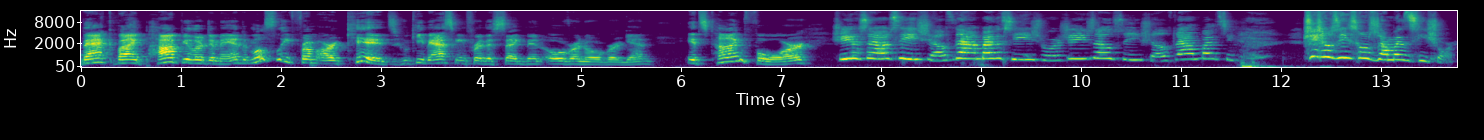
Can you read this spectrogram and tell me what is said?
Back by popular demand, mostly from our kids who keep asking for this segment over and over again. It's time for She sells seashells down by the seashore. She sells seashells down by the sea. She sells seashells down by the seashore.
